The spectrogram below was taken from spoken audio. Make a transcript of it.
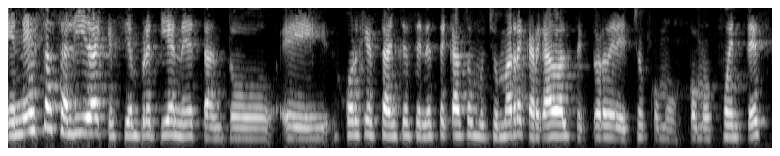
en esa salida que siempre tiene tanto eh, Jorge Sánchez, en este caso mucho más recargado al sector derecho como, como Fuentes,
